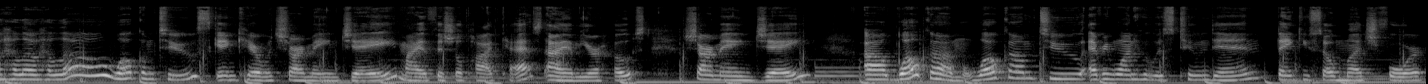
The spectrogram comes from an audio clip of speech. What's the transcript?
hello, hello. Welcome to Skincare with Charmaine J, my official podcast. I am your host, Charmaine J. Uh, welcome, welcome to everyone who is tuned in. Thank you so much for,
